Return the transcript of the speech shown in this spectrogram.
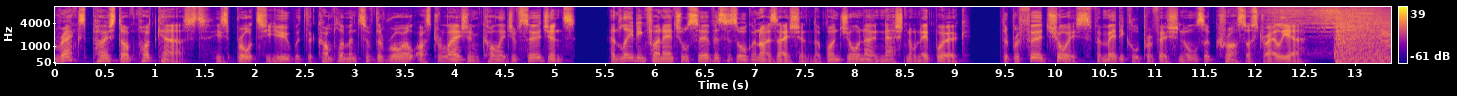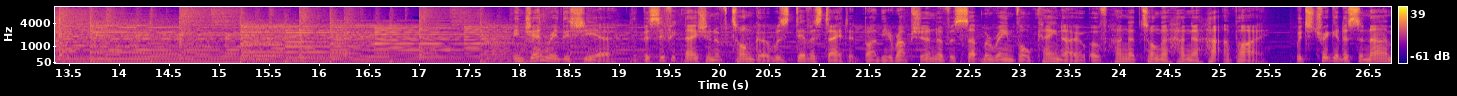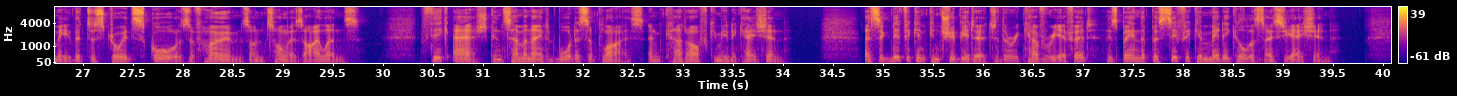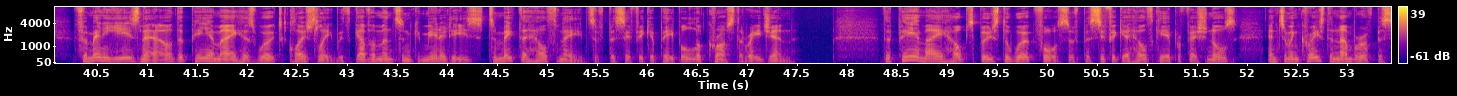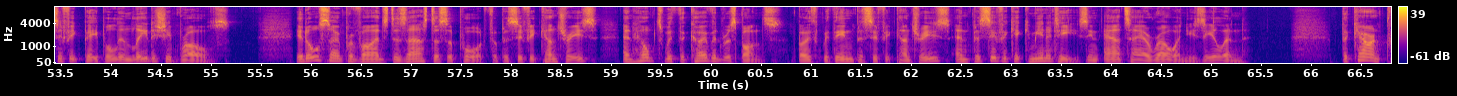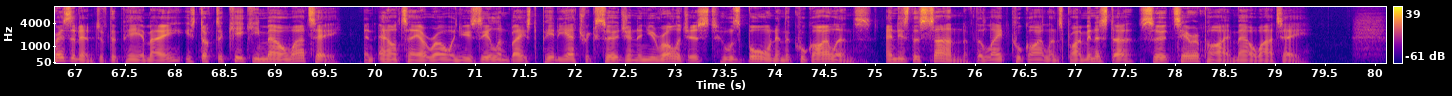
RACS Post-Op podcast is brought to you with the compliments of the Royal Australasian College of Surgeons and leading financial services organisation, the Bongiorno National Network, the preferred choice for medical professionals across Australia. In January this year, the Pacific nation of Tonga was devastated by the eruption of a submarine volcano of Hunga Tonga Hunga Ha'apai, which triggered a tsunami that destroyed scores of homes on Tonga's islands. Thick ash contaminated water supplies and cut off communication. A significant contributor to the recovery effort has been the Pasifika Medical Association. For many years now, the PMA has worked closely with governments and communities to meet the health needs of Pasifika people across the region. The PMA helps boost the workforce of Pasifika healthcare professionals and to increase the number of Pacific people in leadership roles. It also provides disaster support for Pacific countries and helps with the COVID response, both within Pacific countries and Pasifika communities in Aotearoa, New Zealand. The current president of the PMA is Dr. Kiki Maoate, an Aotearoa New Zealand based paediatric surgeon and urologist who was born in the Cook Islands and is the son of the late Cook Islands Prime Minister Sir Terepai Maoate.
